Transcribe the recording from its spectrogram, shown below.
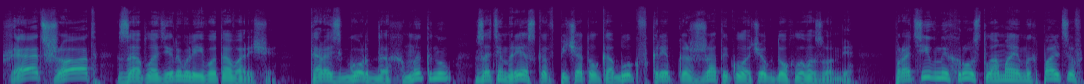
«Хедшот!» — зааплодировали его товарищи. Карась гордо хмыкнул, затем резко впечатал каблук в крепко сжатый кулачок дохлого зомби. Противный хруст ломаемых пальцев,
